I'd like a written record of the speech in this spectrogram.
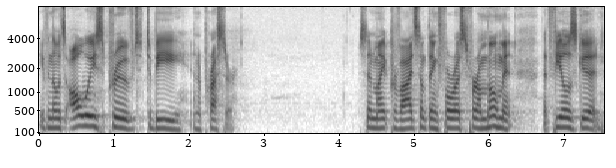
even though it's always proved to be an oppressor. Sin might provide something for us for a moment that feels good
